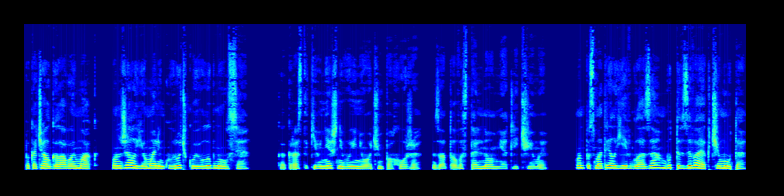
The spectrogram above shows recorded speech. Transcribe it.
покачал головой маг. Он сжал ее маленькую ручку и улыбнулся. Как раз-таки внешне вы не очень похожи, зато в остальном неотличимы. Он посмотрел ей в глаза, будто взывая к чему-то,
